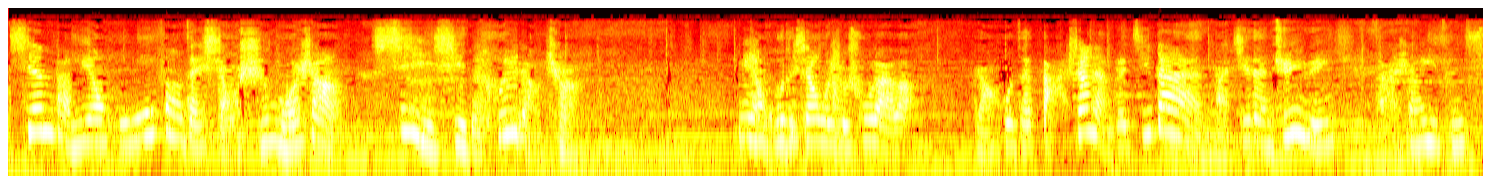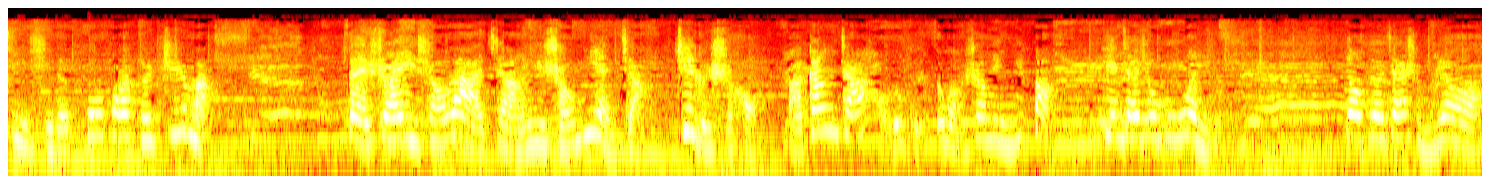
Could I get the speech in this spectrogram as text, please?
先把面糊放在小石磨上，细细的推两圈，面糊的香味就出来了。然后再打上两个鸡蛋，把鸡蛋均匀，撒上一层细细的葱花和芝麻，再刷一勺辣酱，一勺面酱。这个时候，把刚炸好的果子往上面一放，店家就会问你，要不要加什么料啊？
